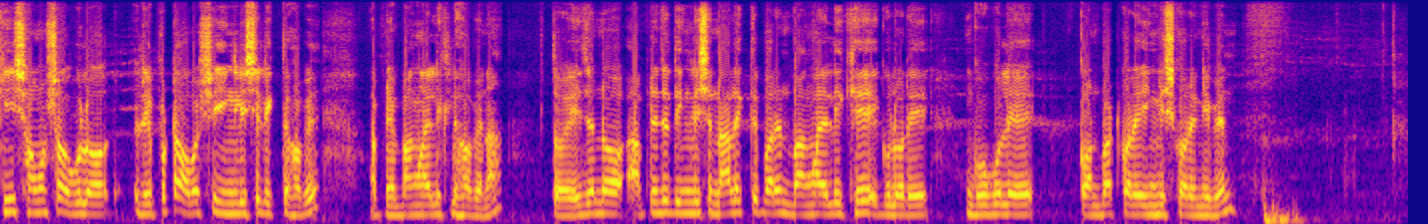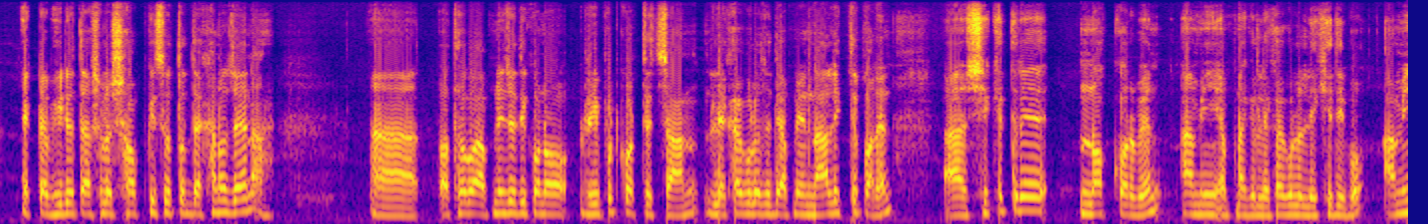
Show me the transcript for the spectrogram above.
কি সমস্যা, ওগুলো রিপোর্টটা অবশ্যই ইংলিশে লিখতে হবে। আপনি বাংলায় লিখলে হবে না। তো এই জন্য আপনি যদি ইংলিশে না লিখতে পারেন, বাংলায় লিখে এগুলোরে গুগলে কনভার্ট করে ইংলিশ করে নেবেন। একটা ভিডিওতে আসলে সব কিছু তো দেখানো যায় না। অথবা আপনি যদি কোনো রিপোর্ট করতে চান, লেখাগুলো যদি আপনি না লিখতে পারেন সেক্ষেত্রে নক করবেন। আমি আপনাকে লেখাগুলো লিখে দিব। আমি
